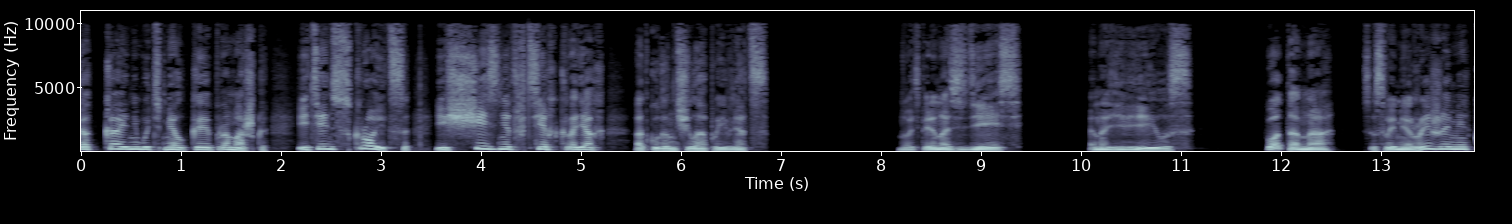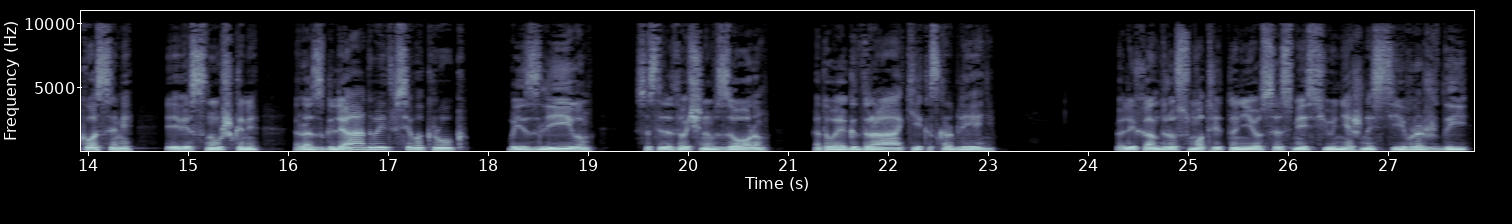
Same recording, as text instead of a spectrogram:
какая-нибудь мелкая промашка, и тень скроется, исчезнет в тех краях, откуда начала появляться. Но теперь она здесь, она явилась. Вот она со своими рыжими косами и веснушками разглядывает все вокруг, боязливым, сосредоточенным взором, готовая к драке и к оскорблению. Алехандро смотрит на нее со смесью нежности и вражды,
